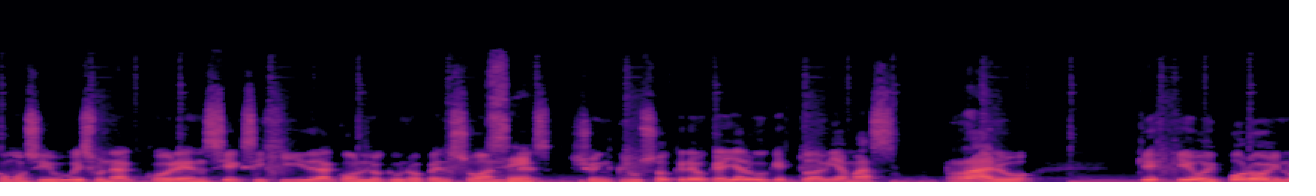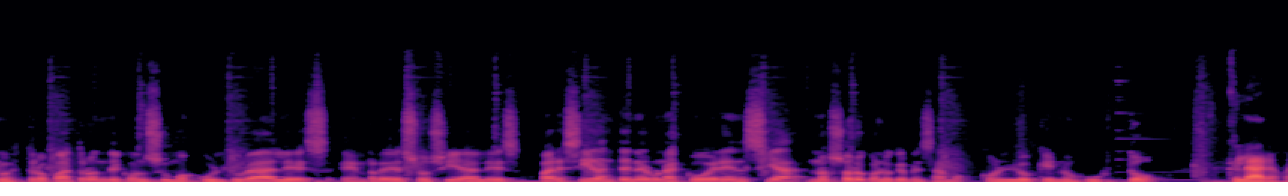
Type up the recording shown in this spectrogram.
como si hubiese una coherencia exigida con lo que uno pensó antes. Yo incluso creo que hay algo que es todavía más raro que es que hoy por hoy nuestro patrón de consumos culturales en redes sociales parecieran tener una coherencia no solo con lo que pensamos, con lo que nos gustó. Claro.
